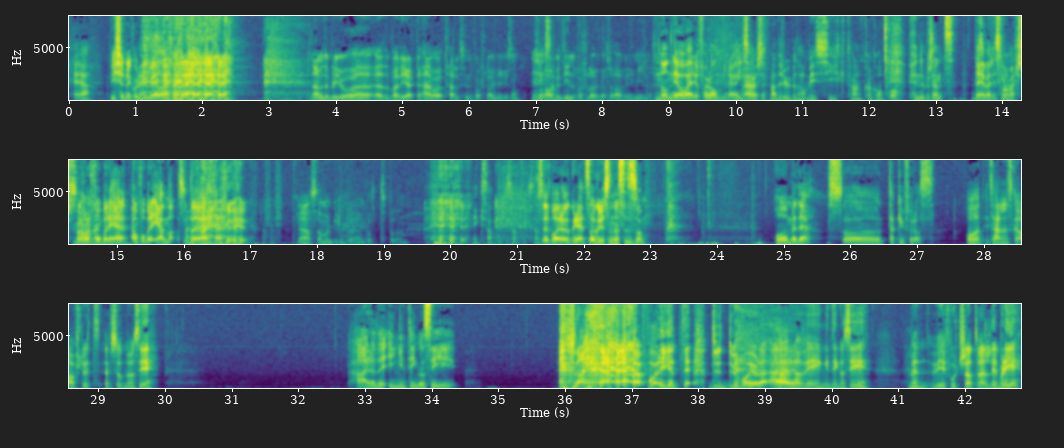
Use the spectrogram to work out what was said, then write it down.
Ja. Vi skjønner hvor du er, da. Nei, men det blir jo eh, et variert Det her var jo Tell sine forslag, ikke sant? Og så har vi dine forslag, og så har vi mine. Noen er jo verre for andre, Jeg ikke har sant? sett for meg at Ruben har mye sykt han kan komme på. 100% Det er veldig skummelt. Men han får bare en han får bare én da. Så det, Ja, så jeg må gruble godt på den. Ikke sant, ikke sant, ikke sant. så det er bare å glede seg og grue seg neste sesong. Og med det så takker vi for oss. Og Italien skal avslutte episoden med å si Her er det ingenting å si. Nei, jeg får ikke til. Du, du må gjøre det. Her Jeg, har vi ingenting å si, men vi er fortsatt veldig blide.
